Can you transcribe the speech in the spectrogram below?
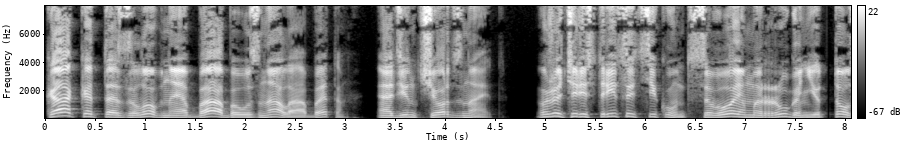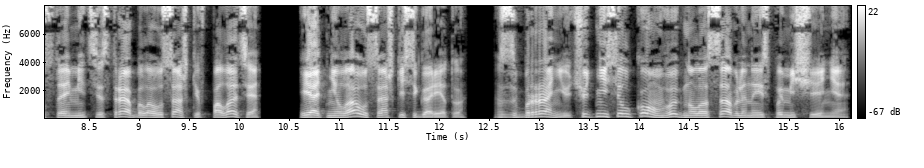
Как эта злобная баба узнала об этом? Один черт знает. Уже через 30 секунд с воем и руганью толстая медсестра была у Сашки в палате и отняла у Сашки сигарету. С бранью чуть не силком выгнала Саблина из помещения.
